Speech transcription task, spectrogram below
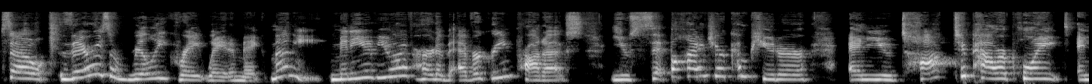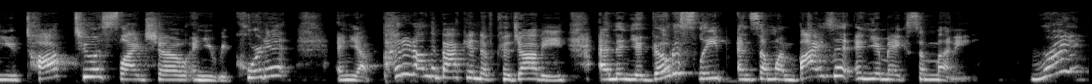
So there is a really great way to make money. Many of you have heard of evergreen products. You sit behind your computer and you talk to PowerPoint and you talk to a slideshow and you record it and you put it on the back end of Kajabi and then you go to sleep and someone buys it and you make some money. Right?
